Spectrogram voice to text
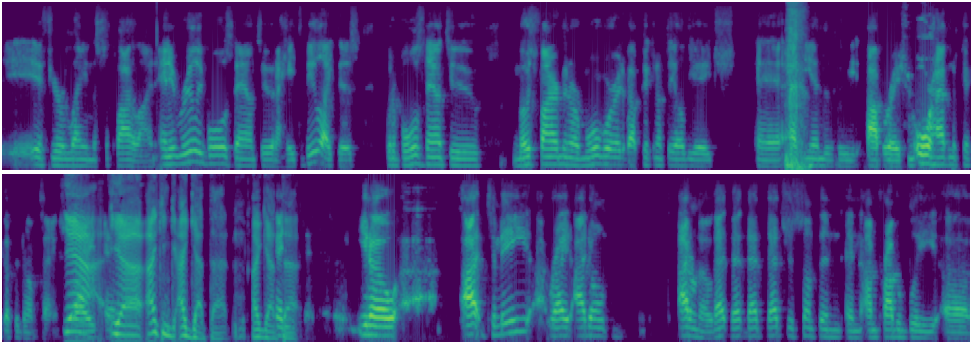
if you're laying the supply line. And it really boils down to, and I hate to be like this, but it boils down to most firemen are more worried about picking up the LDH uh, at the end of the operation or having to pick up the dump tanks. Yeah, right? And- yeah, I can, I get that, I get and that. you know, I to me, right, I don't, I don't know that that that that's just something, and I'm probably, um,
